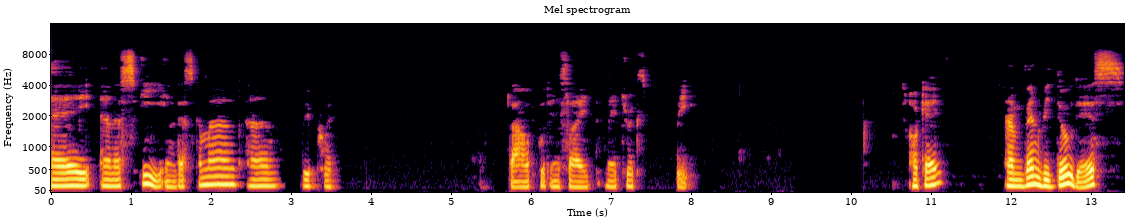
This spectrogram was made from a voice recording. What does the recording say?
a ANSE in this command and we put the output inside matrix B. Okay? And when we do this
